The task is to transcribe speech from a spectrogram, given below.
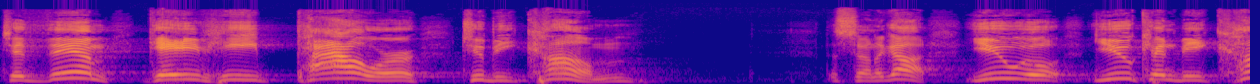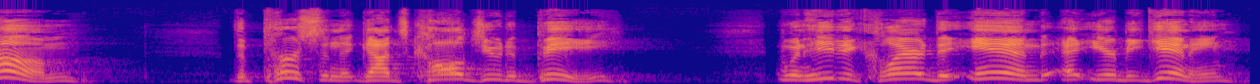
to them gave He power to become the Son of God. You will, you can become the person that God's called you to be when He declared the end at your beginning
